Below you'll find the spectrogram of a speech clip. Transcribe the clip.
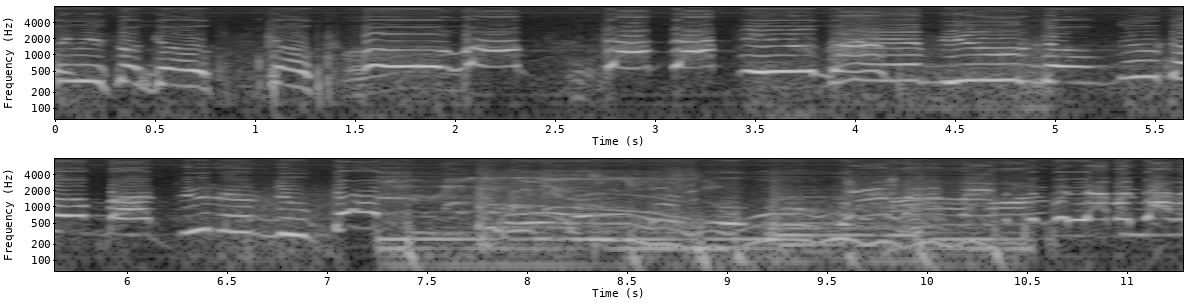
Sing me a song, go, go. Ooh, bop, stop, stop, bop. If you don't do the bop, do the do, bop. I'm, I'm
